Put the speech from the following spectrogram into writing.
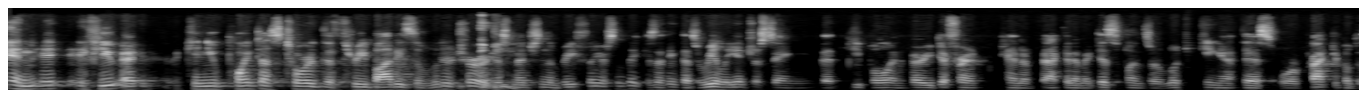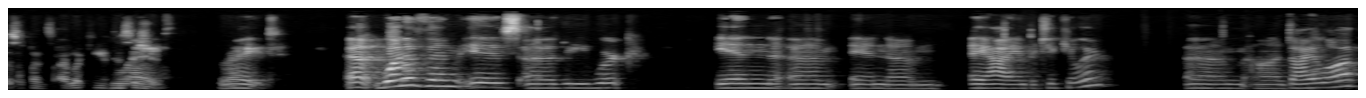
and if you uh, can you point us toward the three bodies of literature, or just mention them briefly, or something, because I think that's really interesting that people in very different kind of academic disciplines are looking at this, or practical disciplines are looking at this right. issue. Right. Uh, one of them is uh, the work in um, in um, AI in particular um, on dialogue,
